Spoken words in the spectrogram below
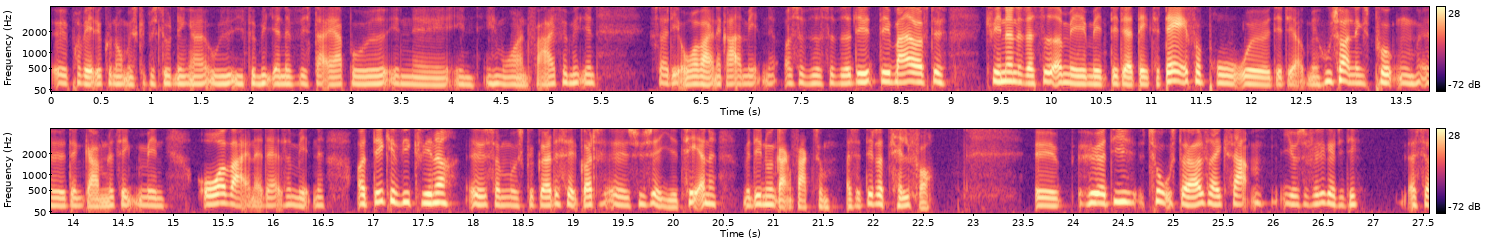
øh, privatøkonomiske beslutninger ude i familierne, hvis der er både en, øh, en, en mor og en far i familien, så er det i overvejende grad mændene, osv. videre. Det, det er meget ofte kvinderne, der sidder med, med det der dag-til-dag forbrug, øh, det der med husholdningspunkten, øh, den gamle ting, men overvejende er det altså mændene. Og det kan vi kvinder, øh, som måske gør det selv godt, øh, synes er irriterende, men det er nu engang faktum. Altså det er der tal for. Øh, hører de to størrelser ikke sammen? Jo, selvfølgelig gør de det. Altså,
